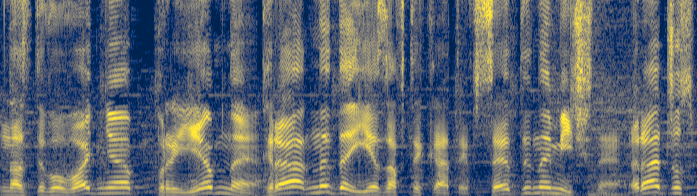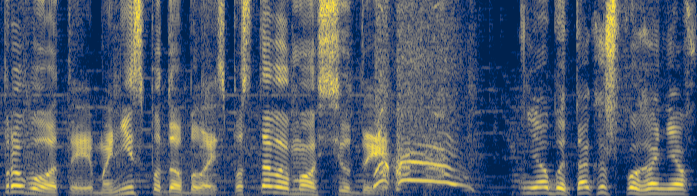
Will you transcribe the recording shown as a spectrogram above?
на здивування приємне. Гра не дає завтикати, все динамічне. Раджу спробувати. Мені сподобалось. Поставимо сюди. Я би також поганяв.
